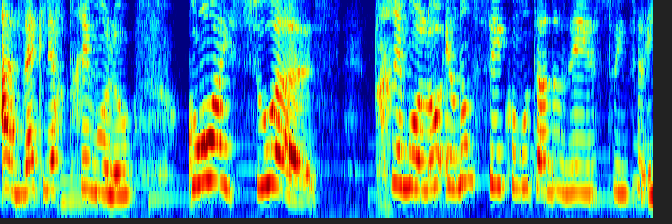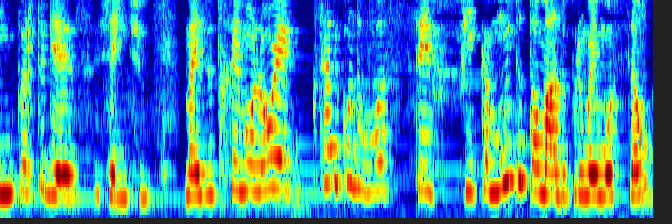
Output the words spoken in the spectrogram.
avec leur trémolo. Com as suas Tremolo, eu não sei como traduzir isso em, em, português, gente, mas o tremolo é, sabe quando você fica muito tomado por uma emoção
